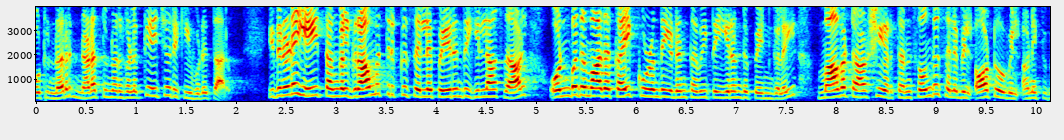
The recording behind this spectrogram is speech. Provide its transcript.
ஓட்டுநர் நடத்துனர்களுக்கு எச்சரிக்கை விடுத்தார். இதனிடையே தங்கள் கிராமத்திற்கு செல்ல பேருந்து இல்லாததால் ஒன்பது மாத கைக்குழந்தையுடன் தவித்த இரண்டு பெண்களை மாவட்ட ஆட்சியர் தன் சொந்த செலவில் ஆட்டோவில் அனுப்பி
